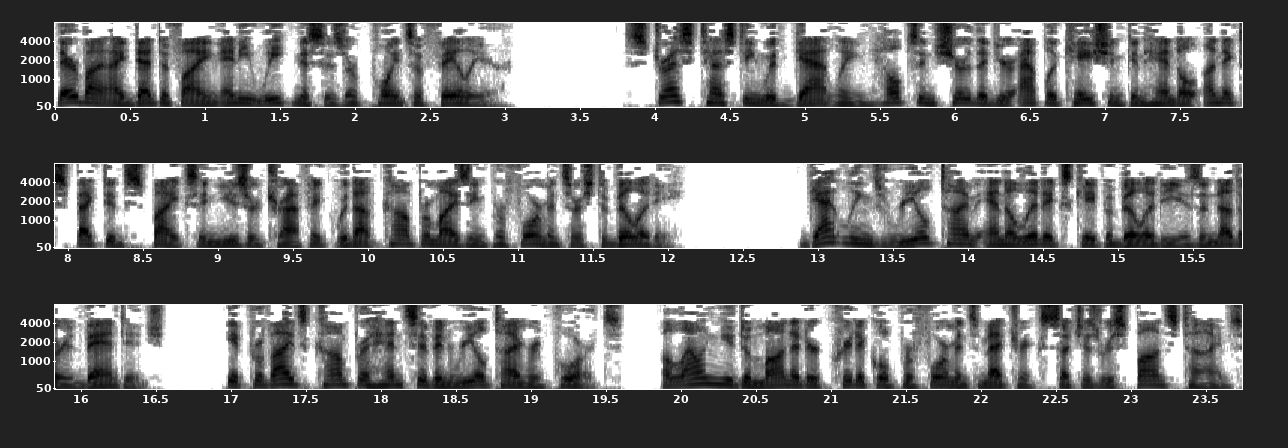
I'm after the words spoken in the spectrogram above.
thereby identifying any weaknesses or points of failure. Stress testing with Gatling helps ensure that your application can handle unexpected spikes in user traffic without compromising performance or stability. Gatling's real-time analytics capability is another advantage. It provides comprehensive and real-time reports, allowing you to monitor critical performance metrics such as response times,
